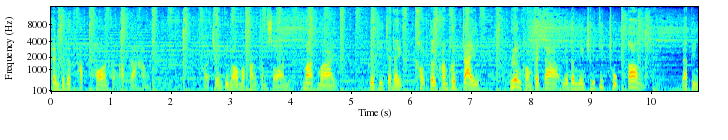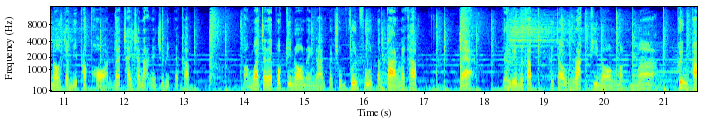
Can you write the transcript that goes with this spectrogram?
เต็มไปด้วยพระพรของอับราฮัม ขอเชิญพี่น้องมาฟังคำสอนมากมาย เพื่อที่จะได้เข้าเกิดความเข้าใจเรื่องของพระเจ้าและดำเนินชีวิตที่ถูกต้อง และพี่น้องจะมีพระพรและชัยชนะในชีวิตนะครับ หวังว่าจะได้พบพี่น้องในงานประชุมฟื้นฟูต่างๆนะครับ และอย่าลืมนะครับพระเจ้ารักพี่น้องมากๆ พึ่งพา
